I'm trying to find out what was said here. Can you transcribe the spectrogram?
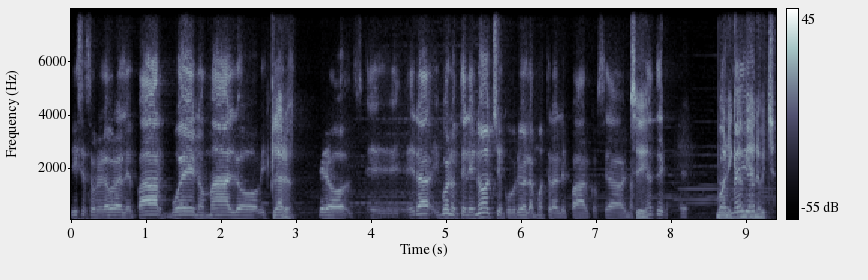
dice sobre la obra de Lepard, bueno, malo, ¿viste? Claro, Pero eh, era, y bueno, Telenoche cubrió la muestra de Leparc, o sea, Sí. imagínate que Mónica Mianovich.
